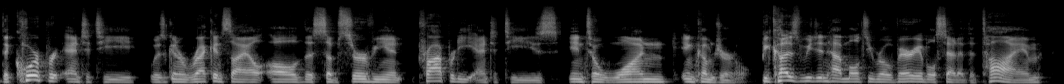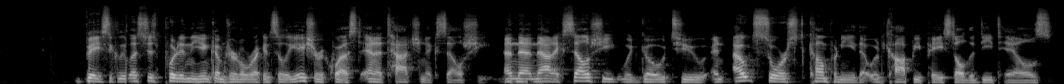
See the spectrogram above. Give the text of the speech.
the corporate entity was going to reconcile all the subservient property entities into one income journal. Because we didn't have multi row variable set at the time, basically let's just put in the income journal reconciliation request and attach an excel sheet. And then that excel sheet would go to an outsourced company that would copy paste all the details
